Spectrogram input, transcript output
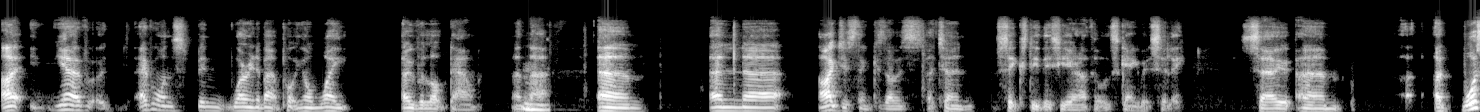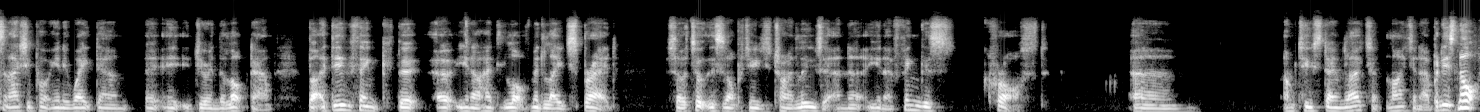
I, you know, everyone's been worrying about putting on weight over lockdown and mm. that. Um, and uh, I just think because I was I turned sixty this year, and I thought it was getting a bit silly. So um, I wasn't actually putting any weight down uh, during the lockdown, but I do think that uh, you know I had a lot of middle age spread, so I took this as an opportunity to try and lose it. And uh, you know, fingers crossed. Um, I'm two stone lighter, lighter now, but it's not.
